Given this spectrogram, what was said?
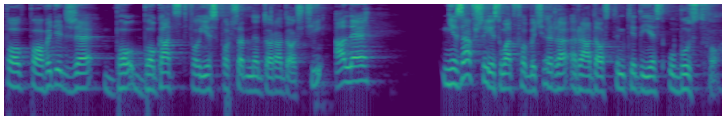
po, powiedzieć, że bo, bogactwo jest potrzebne do radości, ale nie zawsze jest łatwo być ra, radosnym, kiedy jest ubóstwo.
